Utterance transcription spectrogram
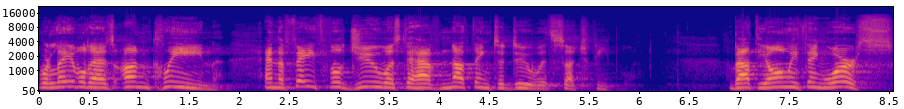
were labeled as unclean, and the faithful Jew was to have nothing to do with such people. About the only thing worse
